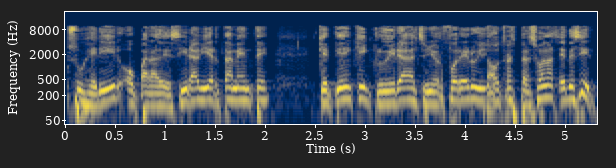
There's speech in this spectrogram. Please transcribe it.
sugerir o para decir abiertamente que tienen que incluir al señor Forero y a otras personas. Es decir,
